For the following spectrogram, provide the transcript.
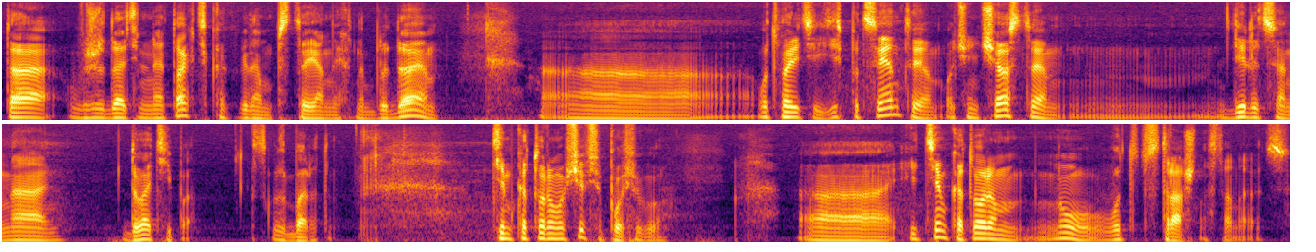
та выжидательная тактика, когда мы постоянно их наблюдаем, вот смотрите, есть пациенты очень часто делятся на два типа с, Барреттом. Тем, которым вообще все пофигу, а, и тем, которым, ну, вот страшно становится.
